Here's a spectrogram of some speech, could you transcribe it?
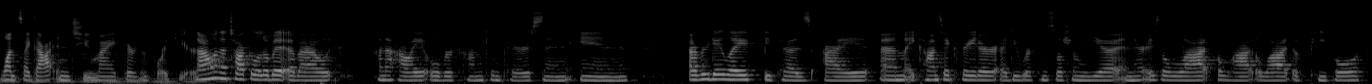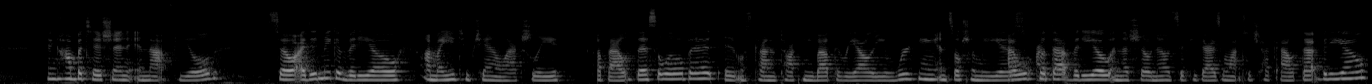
once I got into my third and fourth year. Now I want to talk a little bit about kind of how I overcome comparison in everyday life because I am a content creator. I do work in social media, and there is a lot, a lot, a lot of people in competition in that field. So I did make a video on my YouTube channel actually about this a little bit. It was kind of talking about the reality of working in social media. I will put that video in the show notes if you guys want to check out that video.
